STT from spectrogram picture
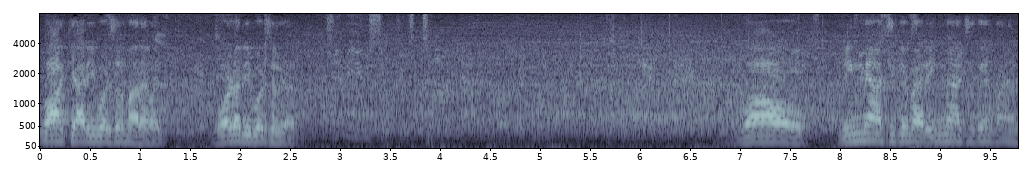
वाह, क्या रिवर्सल मारा है भाई। वॉट रिवर्सल यार। वाह रिंग में आ चुके हैं भाई रिंग में आ चुके हैं फाइनल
